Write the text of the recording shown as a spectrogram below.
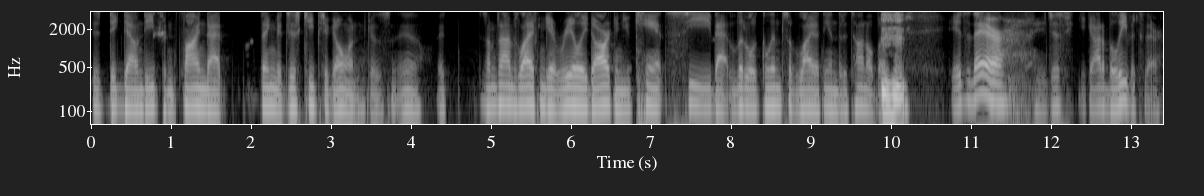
Just dig down deep and find that thing that just keeps you going because you know it sometimes life can get really dark and you can't see that little glimpse of light at the end of the tunnel but mm-hmm. it's there you just you got to believe it's there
